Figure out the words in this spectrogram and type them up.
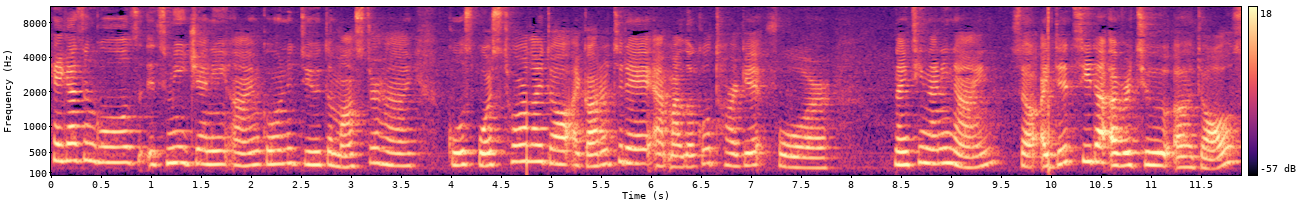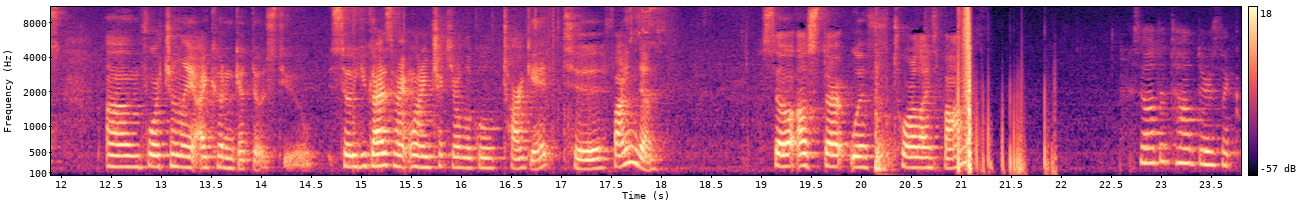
Hey guys and ghouls, it's me Jenny. I'm going to do the Monster High Ghoul Sports Toralei doll. I got her today at my local Target for $19.99. So I did see the other two uh, dolls. Unfortunately, I couldn't get those two. So you guys might want to check your local Target to find them. So I'll start with Toralei's box. So at the top there's like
